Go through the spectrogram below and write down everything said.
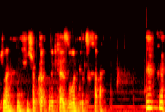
Ich habe gerade eine Person getragen.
